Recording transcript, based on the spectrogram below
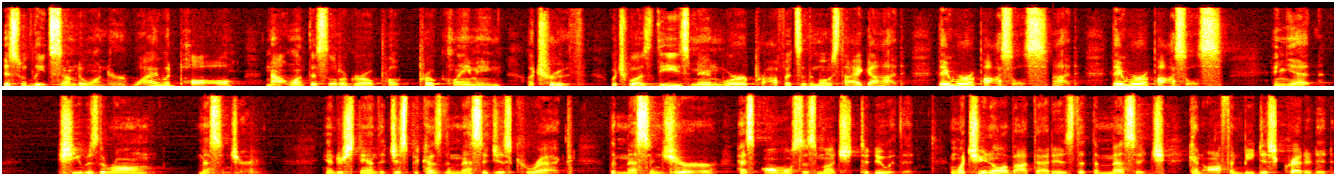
this would lead some to wonder why would Paul not want this little girl pro- proclaiming a truth, which was these men were prophets of the Most High God? They were apostles. God, they were apostles. And yet, she was the wrong messenger. You understand that just because the message is correct the messenger has almost as much to do with it. And what you know about that is that the message can often be discredited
